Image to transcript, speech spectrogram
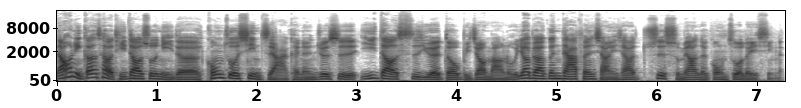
然后你刚才有提到说你的工作性质啊，可能就是一到四月都比较忙碌，要不要跟大家分享一下是什么样的工作类型呢？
